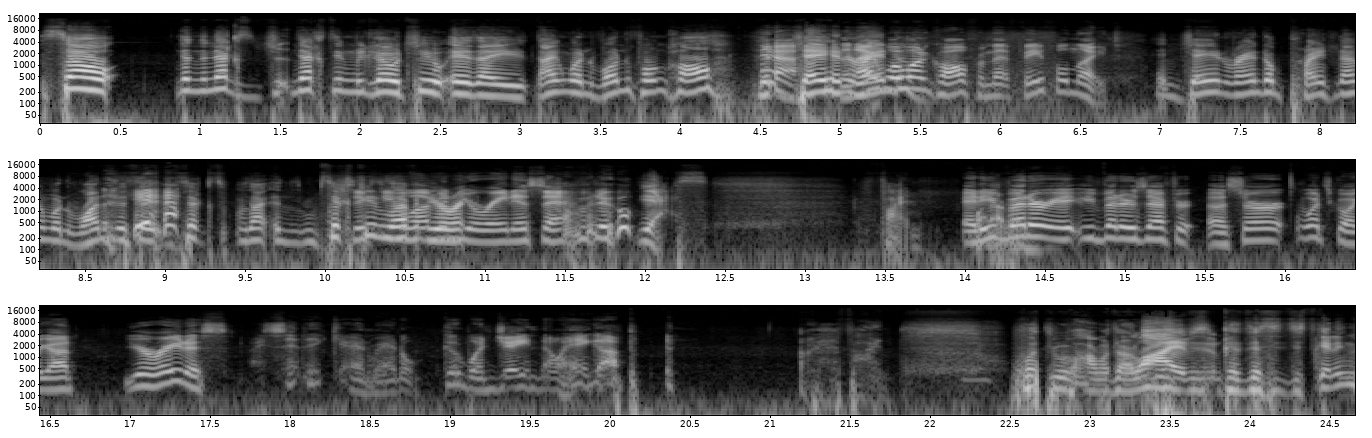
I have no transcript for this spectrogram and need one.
So then the next next thing we go to is a 911 phone call. Yeah, Jay the and Randall 911 call from that fateful night. and Jay and Randall pranked 911 to say Yeah. six, ni- 1611 1611 Ura- Uranus Avenue. Yes. Fine. And he better, he better is after, uh, sir, what's going on? Uranus. I said it again, Randall. Good one, Jane. Now hang up. Okay, fine. Let's move on with our lives because this is just getting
